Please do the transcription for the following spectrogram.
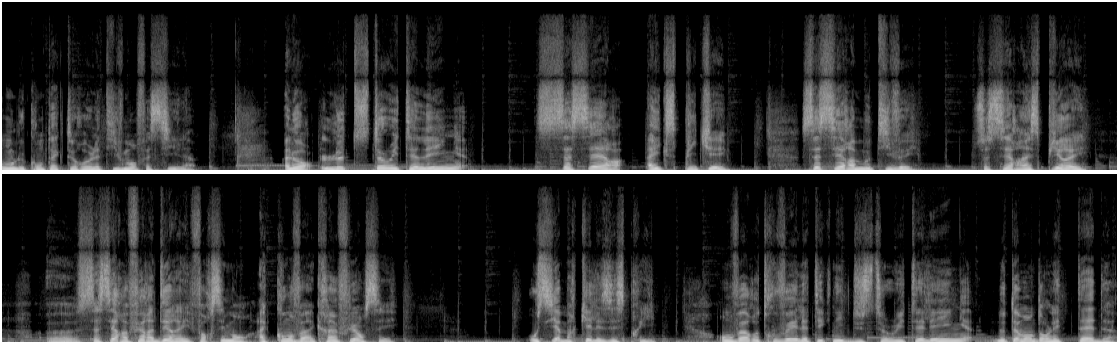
ont le contact relativement facile. Alors, le storytelling, ça sert à expliquer, ça sert à motiver, ça sert à inspirer, euh, ça sert à faire adhérer, forcément, à convaincre, à influencer, aussi à marquer les esprits. On va retrouver la technique du storytelling, notamment dans les TED.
